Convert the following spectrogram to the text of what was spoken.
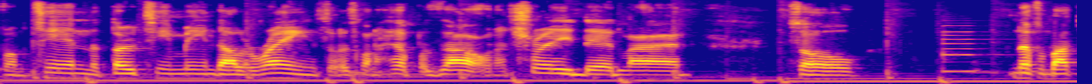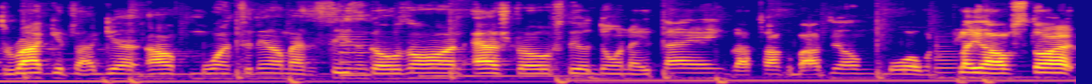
from 10 to 13 million dollar range. So it's going to help us out on a trade deadline. So enough about the Rockets. I get off more into them as the season goes on. Astros still doing their thing, but I'll talk about them more when the playoffs start.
